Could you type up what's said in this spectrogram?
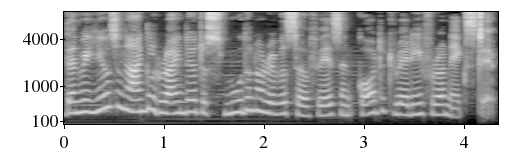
Then we used an angle grinder to smoothen our river surface and got it ready for our next step.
